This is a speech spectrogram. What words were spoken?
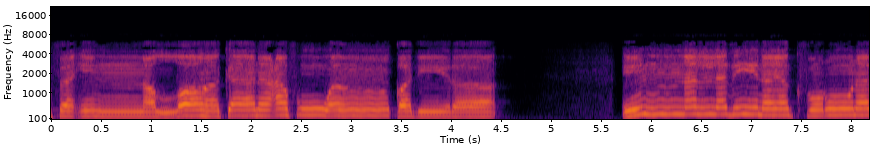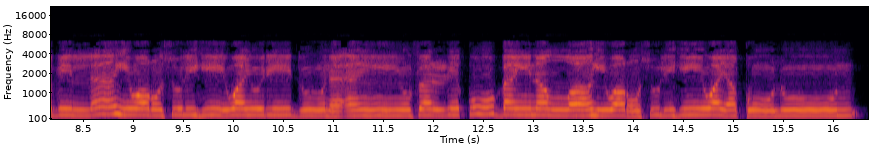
فإن الله كان عفوا قديرا. إن الذين يكفرون بالله ورسله ويريدون أن يفرقوا بين الله ورسله ويقولون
